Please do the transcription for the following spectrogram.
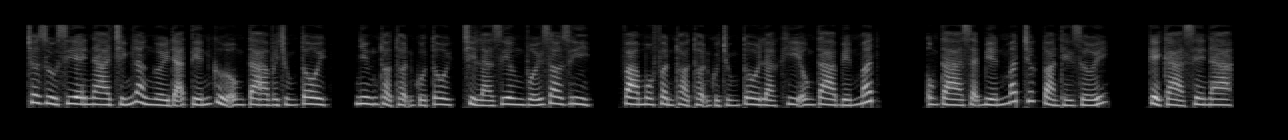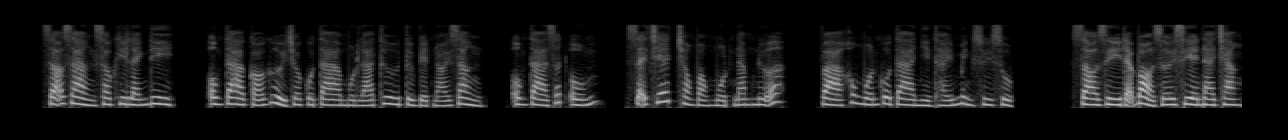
cho dù sienna chính là người đã tiến cử ông ta với chúng tôi nhưng thỏa thuận của tôi chỉ là riêng với Georgie và một phần thỏa thuận của chúng tôi là khi ông ta biến mất ông ta sẽ biến mất trước toàn thế giới kể cả Sienna. Rõ ràng sau khi lánh đi, ông ta có gửi cho cô ta một lá thư từ biệt nói rằng ông ta rất ốm, sẽ chết trong vòng một năm nữa và không muốn cô ta nhìn thấy mình suy sụp. Do gì đã bỏ rơi Sienna chăng?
